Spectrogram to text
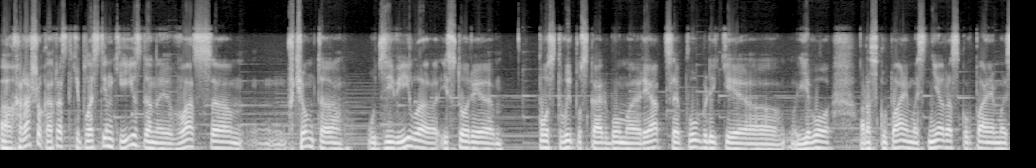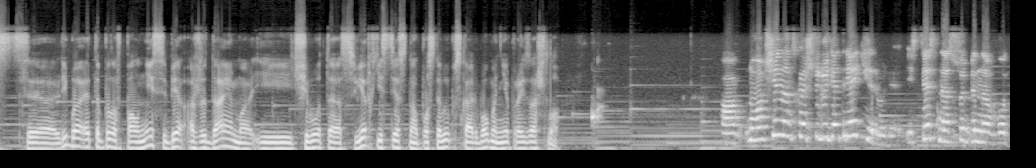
А, Хорошо, как раз таки пластинки изданы. Вас э, в чем-то удивила история пост выпуска альбома, реакция публики, э, его раскупаемость, нераскупаемость, э, либо это было вполне себе ожидаемо и чего-то сверхъестественного после выпуска альбома не произошло. А, ну, вообще, надо сказать, что люди отреагировали. Естественно, особенно вот,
